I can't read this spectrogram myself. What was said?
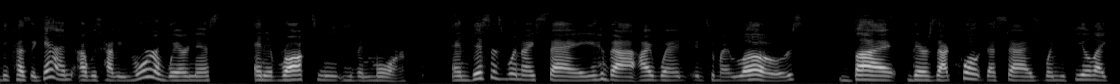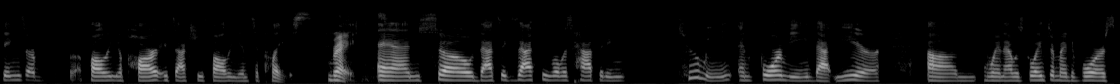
because again, I was having more awareness and it rocked me even more. And this is when I say that I went into my lows, but there's that quote that says, when you feel like things are falling apart, it's actually falling into place. Right. And so that's exactly what was happening to me and for me that year um, when I was going through my divorce,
